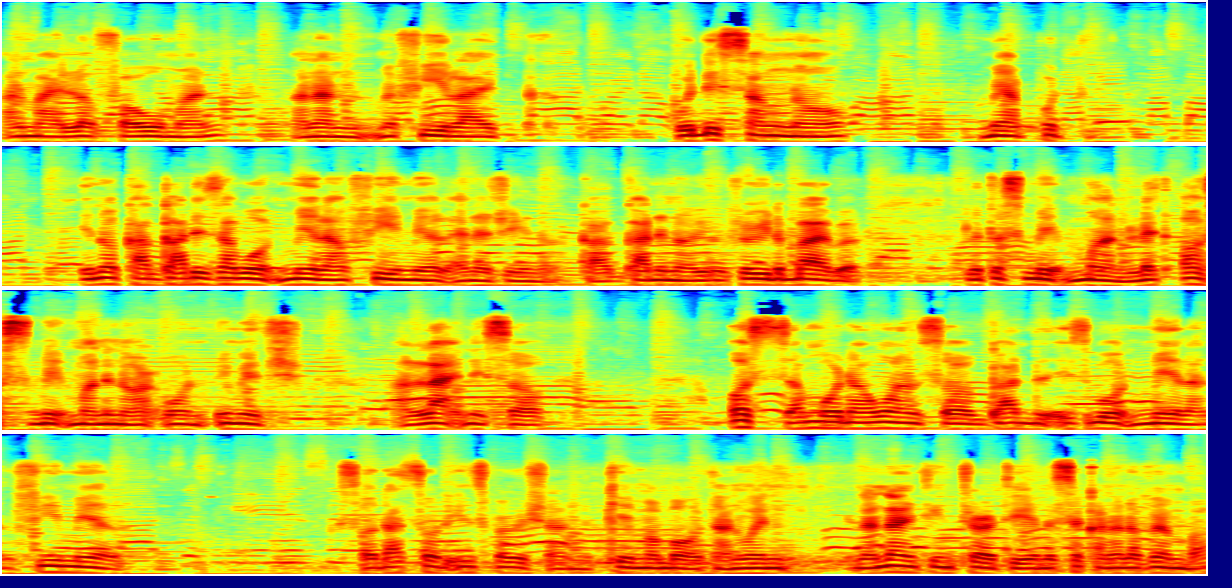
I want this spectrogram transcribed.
and my love for woman. And then me feel like with this song now, may I put you know, cause God is about male and female energy, you know. Cause God, you know, if you read the Bible, let us make man, let us make man in our own image and likeness. So us are more than one. So God is both male and female. So that's how the inspiration came about. And when in the 1930, in the 2nd of November,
